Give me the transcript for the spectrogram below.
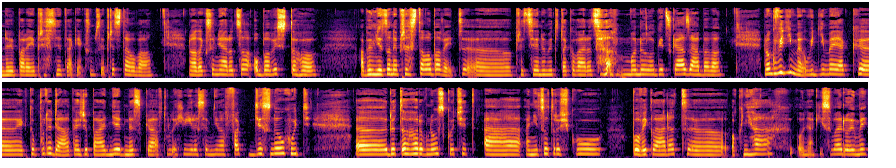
nevypadají přesně tak, jak jsem si představovala. No a tak jsem měla docela obavy z toho, aby mě to nepřestalo bavit. Eh, přeci jenom je to taková docela monologická zábava. No uvidíme, uvidíme, jak, eh, jak to půjde dál. Každopádně dneska v tuhle chvíli jsem měla fakt děsnou chuť eh, do toho rovnou skočit a, a něco trošku povykládat o knihách, o nějaký své dojmy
